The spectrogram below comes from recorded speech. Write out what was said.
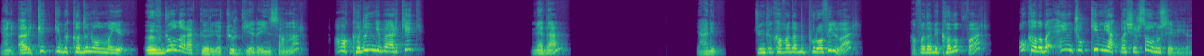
Yani erkek gibi kadın olmayı övgü olarak görüyor Türkiye'de insanlar. Ama kadın gibi erkek neden? Yani çünkü kafada bir profil var. Kafada bir kalıp var. O kalıba en çok kim yaklaşırsa onu seviyor.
